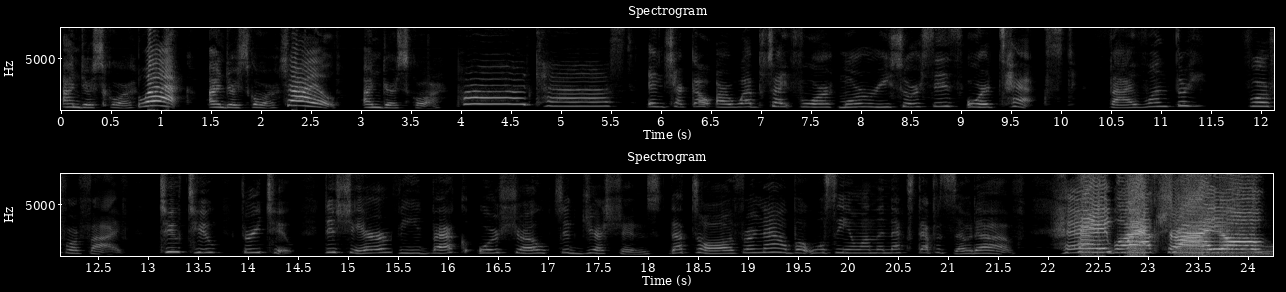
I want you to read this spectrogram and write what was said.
underscore black underscore child underscore. And check out our website for more resources or text 513 445 2232 to share feedback or show suggestions. That's all for now, but we'll see you on the next episode of Hey Black Child!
